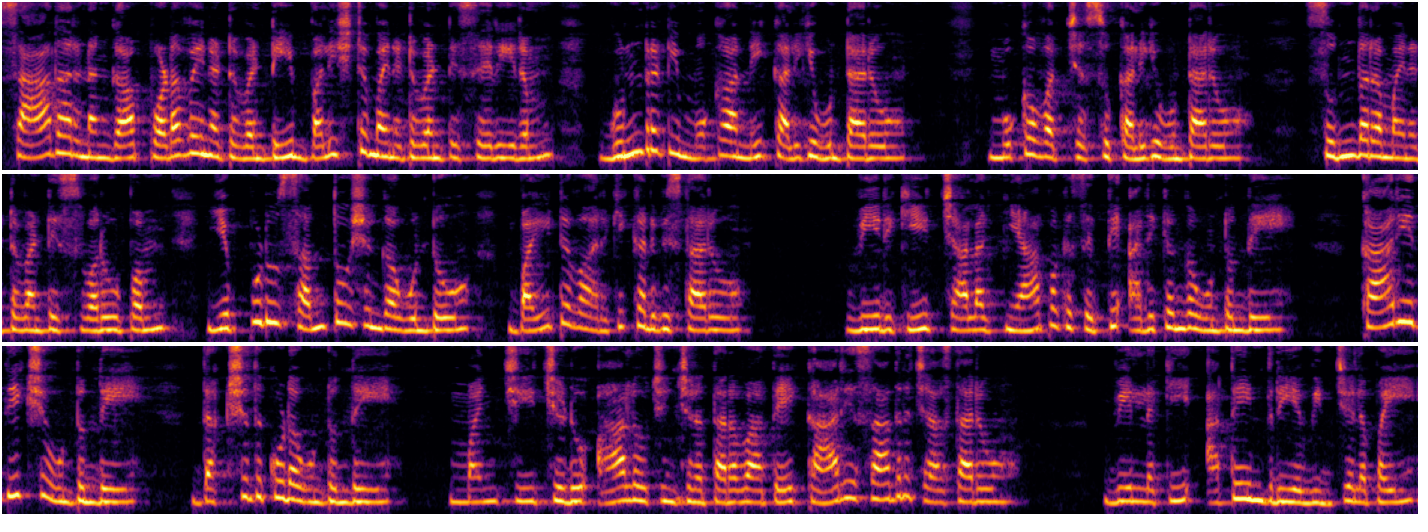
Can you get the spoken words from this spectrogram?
సాధారణంగా పొడవైనటువంటి బలిష్టమైనటువంటి శరీరం గుండ్రటి ముఖాన్ని కలిగి ఉంటారు. ముఖ వచ్చస్సు కలిగి ఉంటారు. సుందరమైనటువంటి స్వరూపం ఎప్పుడూ సంతోషంగా ఉంటూ బయట వారికి కనిపిస్తారు. వీరికి చాలా జ్ఞాపక శక్తి అధికంగా ఉంటుంది. కార్యదీక్ష ఉంటుంది. దక్షత కూడా ఉంటుంది. మంచి చెడు ఆలోచించిన తర్వాతే కార్యసాధన చేస్తారు. వీళ్ళకి అతేంద్రియ విద్యలపై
